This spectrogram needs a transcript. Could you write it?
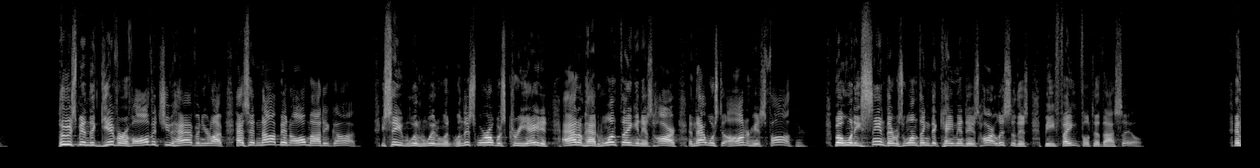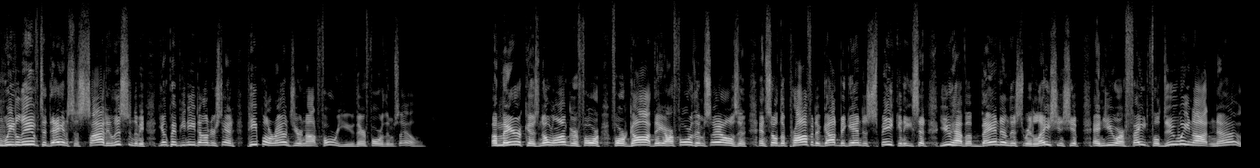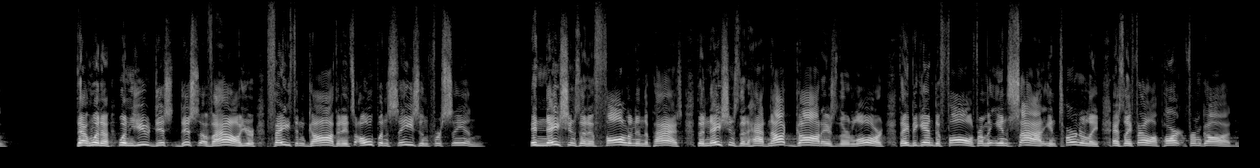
Who's been the giver of all that you have in your life? Has it not been Almighty God? You see, when, when, when this world was created, Adam had one thing in his heart, and that was to honor his father. But when he sinned, there was one thing that came into his heart. Listen to this be faithful to thyself. And we live today in a society, listen to me, young people, you need to understand people around you are not for you, they're for themselves. America is no longer for, for God, they are for themselves. And, and so the prophet of God began to speak, and he said, You have abandoned this relationship and you are faithful. Do we not know? That when, a, when you dis, disavow your faith in God, that it's open season for sin in nations that have fallen in the past, the nations that had not God as their Lord, they began to fall from the inside internally as they fell apart from God.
